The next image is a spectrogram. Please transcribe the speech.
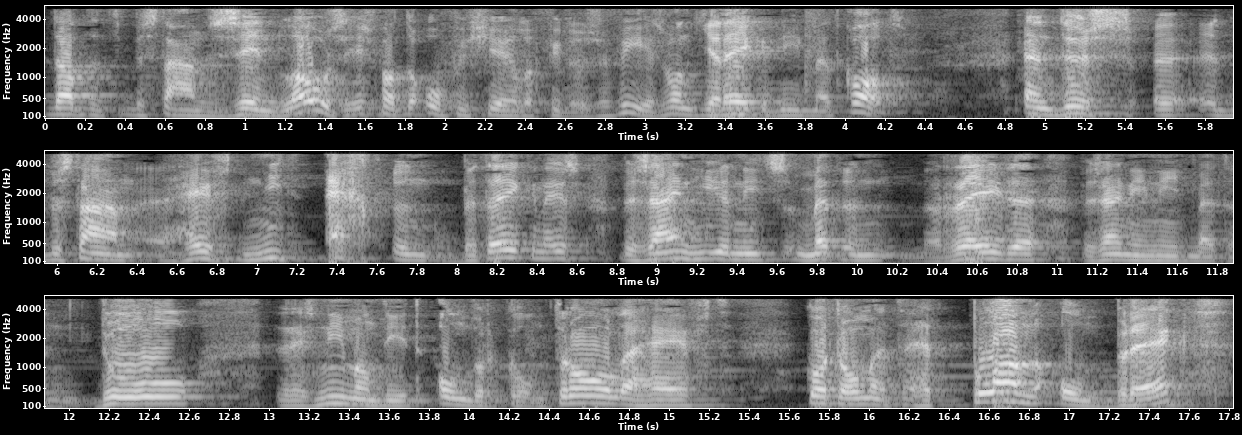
dat het bestaan zinloos is, wat de officiële filosofie is, want je rekent niet met God. En dus uh, het bestaan heeft niet echt een betekenis. We zijn hier niet met een reden. We zijn hier niet met een doel. Er is niemand die het onder controle heeft. Kortom, het, het plan ontbreekt.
